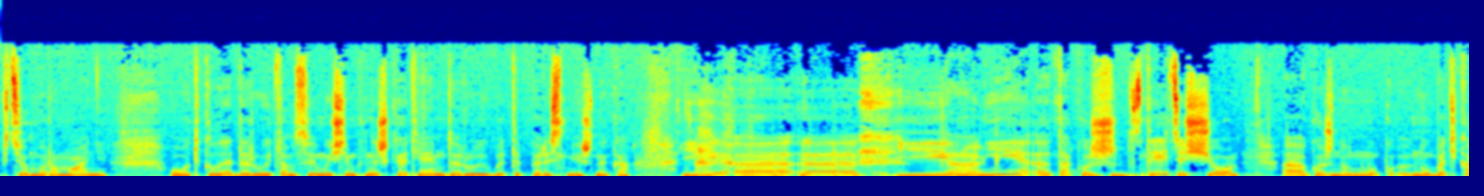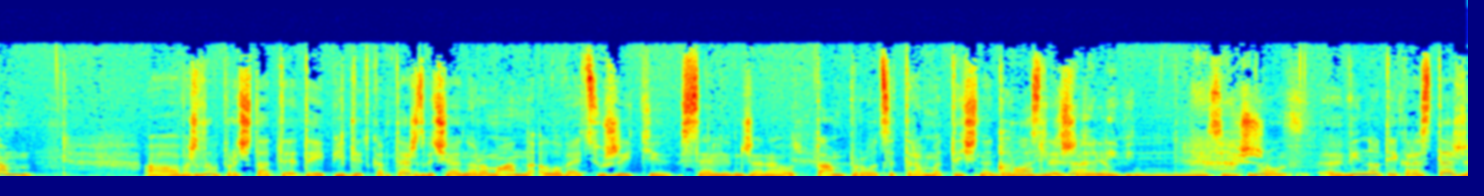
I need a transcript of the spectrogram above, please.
в цьому романі. От коли я дарую там своїм учням книжки, от я їм дарую бити пересмішника. І, е, е, і Так. мені е, також здається, що е, кожному ну, батькам. Важливо прочитати та й підліткам теж, звичайно, роман Ловець у житті Селінджера. От там про це травматичне А дорослішання. взагалі він не зійшов. Ну, він от якраз теж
